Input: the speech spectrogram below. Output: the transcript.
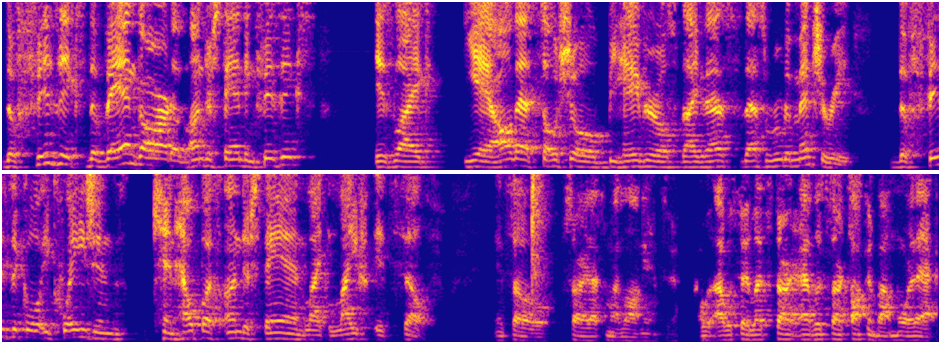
the physics, the vanguard of understanding physics is like, yeah, all that social behavioral like that's that's rudimentary. The physical equations can help us understand like life itself. And so, sorry, that's my long answer. I would say let's start uh, let's start talking about more of that.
